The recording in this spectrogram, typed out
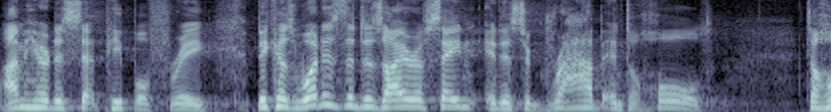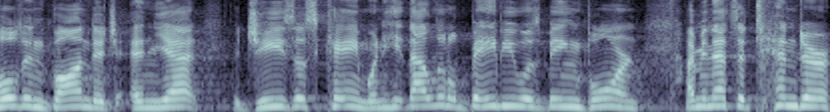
I'm here to set people free. Because what is the desire of Satan? It is to grab and to hold to hold in bondage. And yet, Jesus came when he, that little baby was being born. I mean, that's a tender,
